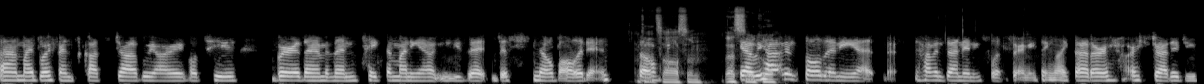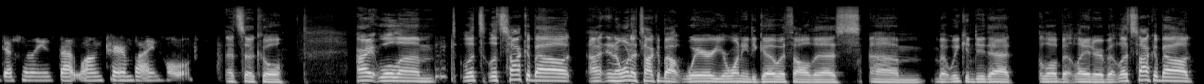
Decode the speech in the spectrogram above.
uh, my boyfriend Scott's job, we are able to BRRRR them and then take the money out and use it and just snowball it in. So That's awesome. That's yeah, so we cool. haven't sold any yet. Haven't done any flips or anything like that. Our our strategy definitely is that long term buy and hold. That's so cool. All right, well, um, let's let's talk about, uh, and I want to talk about where you're wanting to go with all this, um, but we can do that a little bit later. But let's talk about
